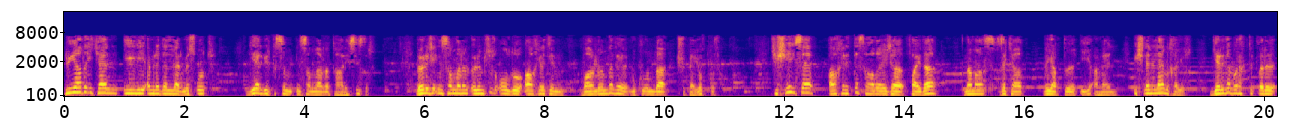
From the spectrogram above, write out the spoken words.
Dünyada iken iyiliği emredenler mesut, diğer bir kısım insanlar da talihsizdir. Böylece insanların ölümsüz olduğu ahiretin varlığında ve vukuunda şüphe yoktur. Kişiye ise ahirette sağlayacağı fayda, namaz, zekat ve yaptığı iyi amel, işlenilen hayır, geride bıraktıkları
